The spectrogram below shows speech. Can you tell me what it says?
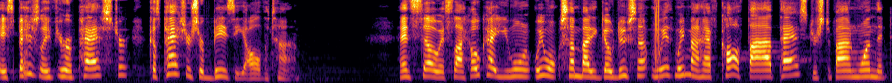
especially if you're a pastor, because pastors are busy all the time. And so it's like, okay, you want we want somebody to go do something with. We might have to call five pastors to find one that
